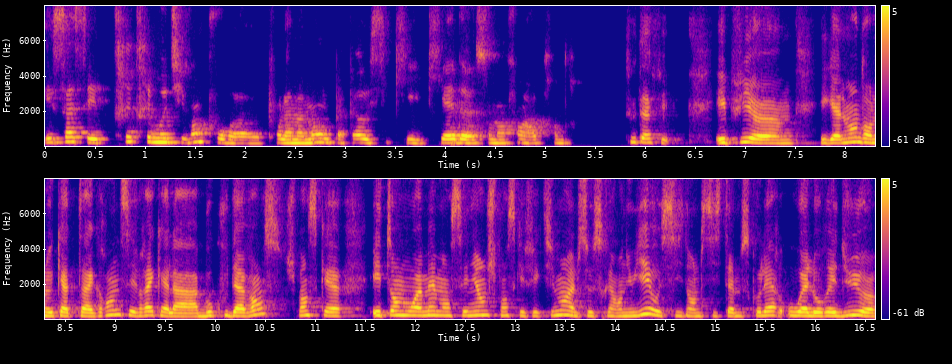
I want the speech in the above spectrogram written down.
Et ça c'est très très motivant pour, pour la maman ou le papa aussi qui aide son enfant à apprendre. Tout à fait. Et puis euh, également dans le cas de ta grande, c'est vrai qu'elle a beaucoup d'avance. Je pense qu'étant moi-même enseignante, je pense qu'effectivement, elle se serait ennuyée aussi dans le système scolaire où elle aurait dû euh,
